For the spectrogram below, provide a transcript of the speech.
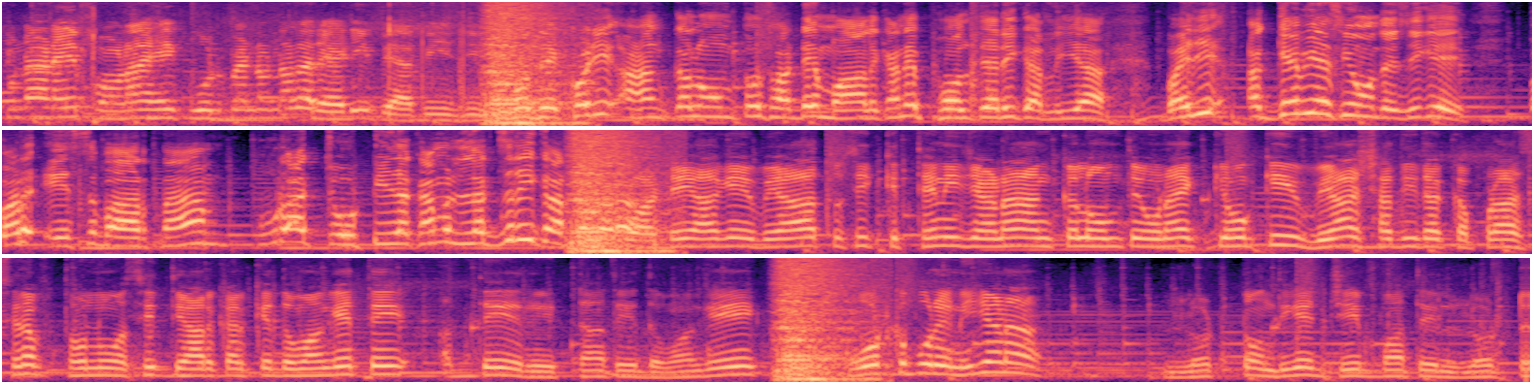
ਉਹਨਾਂ ਨੇ ਪਾਉਣਾ ਇਹ ਕੋਟ ਪੈਂਟ ਉਹਨਾਂ ਦਾ ਰੈਡੀ ਪਿਆ ਪੀਸ ਜੀ। ਉਹ ਦੇਖੋ ਜੀ ਅੰਕਲ ਓਮ ਤੋਂ ਸਾਡੇ ਮਾਲਕਾਂ ਨੇ ਫੁੱਲ ਤਿਆਰੀ ਕਰ ਲਈ ਆ। ਬਾਈ ਜੀ ਅੱਗੇ ਵੀ ਅਸੀਂ ਆਉਂਦੇ ਸੀਗੇ ਪਰ ਇਸ ਵਾਰ ਤਾਂ ਪੂਰਾ ਚੋਟੀ ਦਾ ਕੰਮ ਲਗਜ਼ਰੀ ਕਰਤਾ ਸਾਰਾ ਤੁਹਾਡੇ ਆਗੇ ਵਿਆਹ ਤੁਸੀਂ ਕਿੱਥੇ ਨਹੀਂ ਜਾਣਾ ਅੰਕਲ ਹੋਮ ਤੇ ਆਉਣਾ ਹੈ ਕਿਉਂਕਿ ਵਿਆਹ ਸ਼ਾਦੀ ਦਾ ਕੱਪੜਾ ਸਿਰਫ ਤੁਹਾਨੂੰ ਅਸੀਂ ਤਿਆਰ ਕਰਕੇ ਦਵਾਂਗੇ ਤੇ ਅੱਧੇ ਰੇਟਾਂ ਤੇ ਦਵਾਂਗੇ। ਕੋਟਕਪੂਰੇ ਨਹੀਂ ਜਾਣਾ। ਲੁੱਟ ਹੁੰਦੀ ਹੈ, ਜੇਬਾਂ ਤੇ ਲੁੱਟ।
